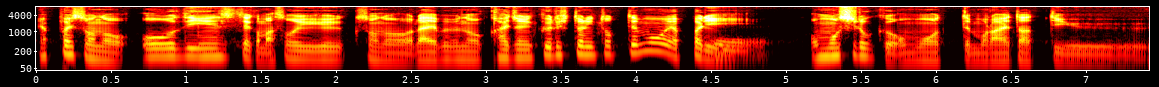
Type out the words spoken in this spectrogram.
やっぱりそのオーディエンスっていうか、まあそういうそのライブの会場に来る人にとっても、やっぱり面白く思ってもらえたっていう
